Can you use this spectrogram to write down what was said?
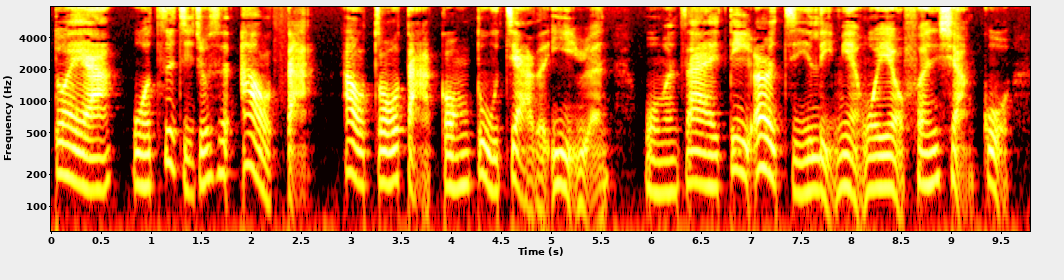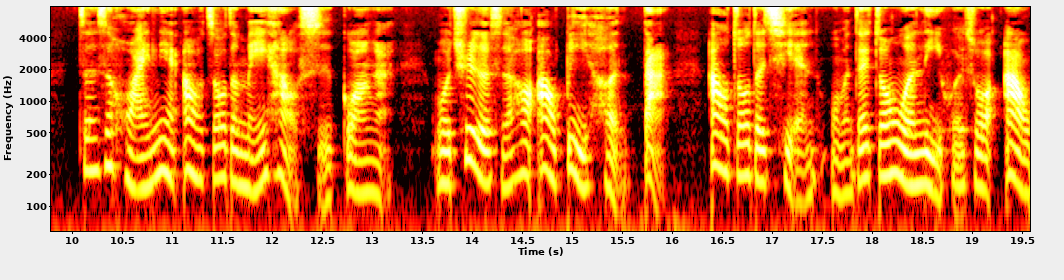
对呀，我自己就是澳打，澳洲打工度假的一员。我们在第二集里面我也有分享过，真是怀念澳洲的美好时光啊！我去的时候，澳币很大，澳洲的钱我们在中文里会说澳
